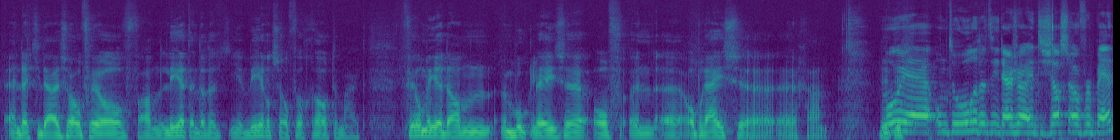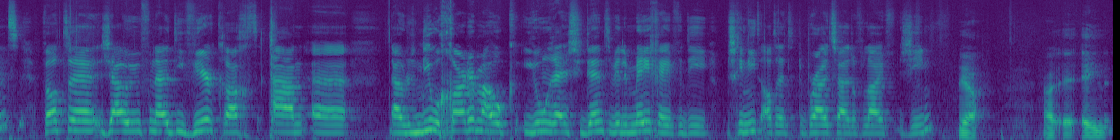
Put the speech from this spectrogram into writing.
En dat je daar zoveel van leert en dat het je wereld zoveel groter maakt. Veel meer dan een boek lezen of een, eh, op reis eh, gaan. Mooi is- om te horen dat u daar zo enthousiast over bent. Wat zou u vanuit die veerkracht aan nou, de nieuwe garde, maar ook jongeren en studenten willen meegeven die misschien niet altijd de bright side of life zien? Ja, één,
